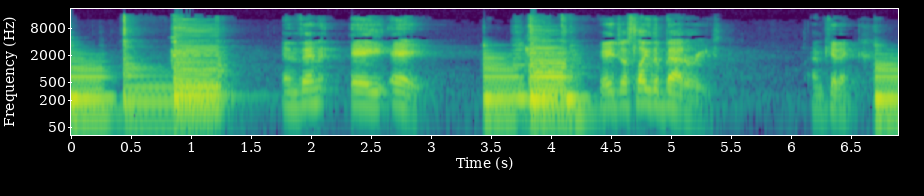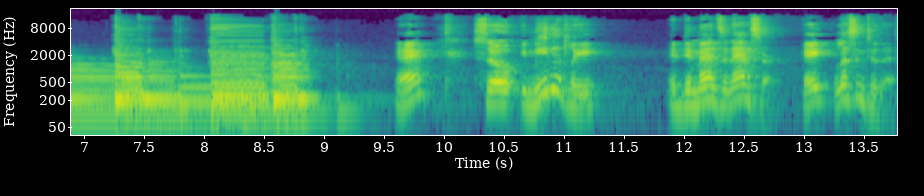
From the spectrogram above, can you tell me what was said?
and then A, A. Okay, just like the batteries. I'm kidding. Okay? So immediately it demands an answer. Okay? Listen to this.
